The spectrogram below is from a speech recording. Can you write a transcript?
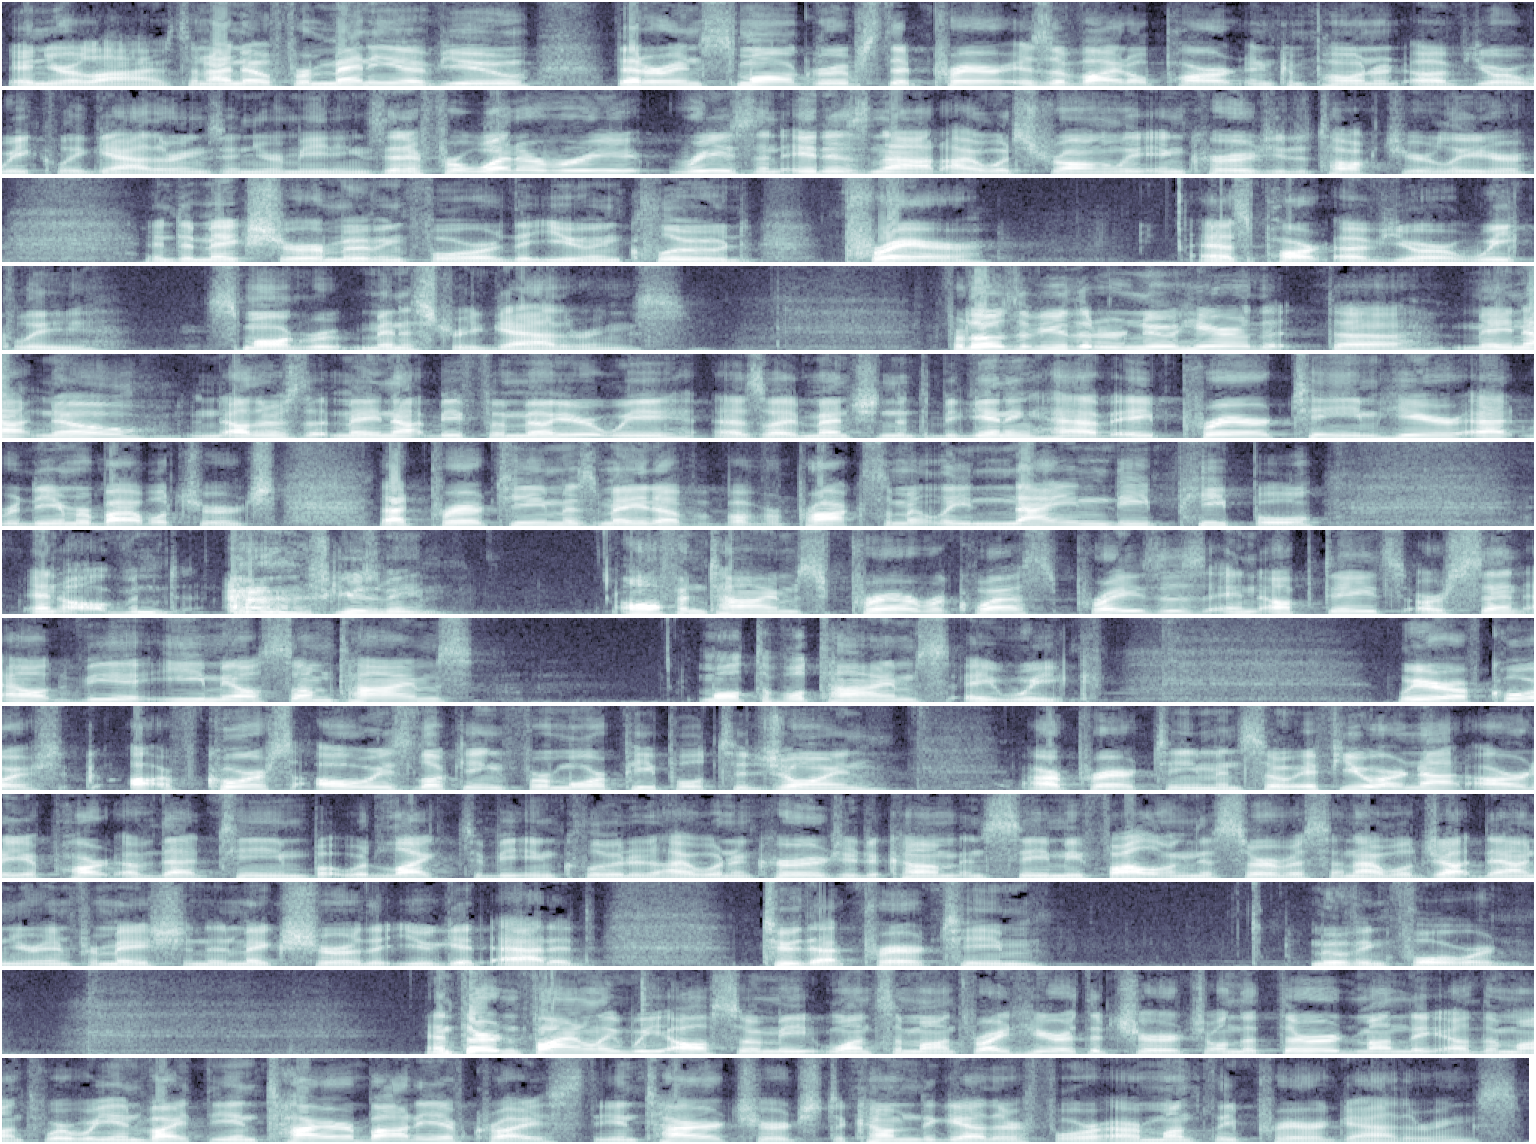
in your lives. And I know for many of you that are in small groups that prayer is a vital part and component of your weekly gatherings and your meetings. And if for whatever re- reason it is not, I would strongly encourage you to talk to your leader and to make sure moving forward that you include prayer as part of your weekly small group ministry gatherings. For those of you that are new here that uh, may not know, and others that may not be familiar, we, as I mentioned at the beginning, have a prayer team here at Redeemer Bible Church. That prayer team is made up of approximately 90 people, and often, excuse me, oftentimes prayer requests, praises, and updates are sent out via email, sometimes multiple times a week. We are, of course, of course, always looking for more people to join our prayer team. And so, if you are not already a part of that team but would like to be included, I would encourage you to come and see me following the service, and I will jot down your information and make sure that you get added to that prayer team moving forward. And third and finally, we also meet once a month right here at the church on the third Monday of the month, where we invite the entire body of Christ, the entire church, to come together for our monthly prayer gatherings.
